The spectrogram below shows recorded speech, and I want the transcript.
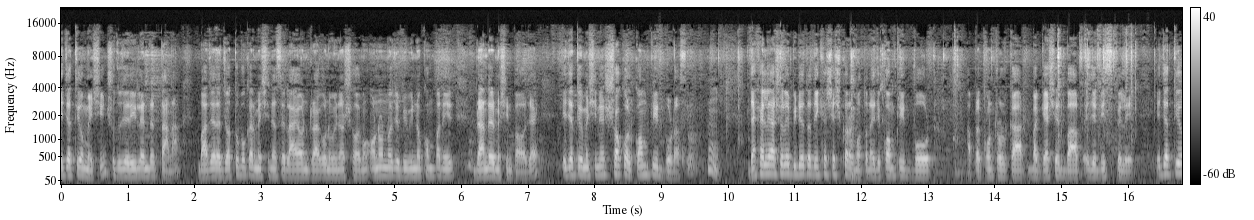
এই জাতীয় মেশিন শুধু যে রিল্যান্ডের তা না, বাজারে যত প্রকার মেশিন আছে লায়ন ড্রাগন উইনার সহ এবং অন্যান্য যে বিভিন্ন কোম্পানির ব্র্যান্ডের মেশিন পাওয়া যায় এই জাতীয় মেশিনের সকল কমপ্লিট বোর্ড আছে। হুম দেখালে আসলে ভিডিওতে দেখে শেষ করার মতো না, এই যে কমপ্লিট বোর্ড আপনার কন্ট্রোল কার্ড বা গ্যাসের বাল্ব, এই যে ডিসপ্লে এই জাতীয়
